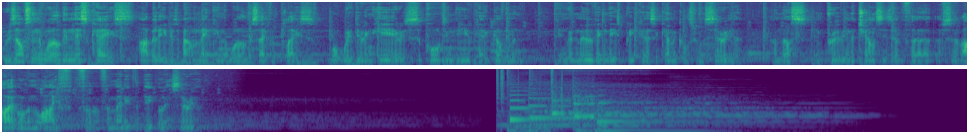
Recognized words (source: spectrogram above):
Resourcing the world in this case, I believe, is about making the world a safer place. What we're doing here is supporting the UK government in removing these precursor chemicals from Syria and thus improving the chances of, uh, of survival and life for, for many of the people in Syria.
